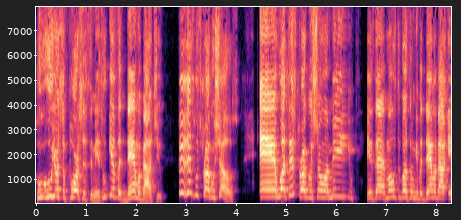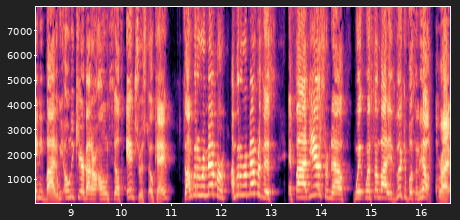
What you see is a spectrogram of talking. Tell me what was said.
who who your support system is, who gives a damn about you. That's what struggle shows. And what this struggle is showing me is that most of us don't give a damn about anybody. We only care about our own self interest. Okay. So I'm going to remember, I'm going to remember this in five years from now when, when somebody is looking for some help, right?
